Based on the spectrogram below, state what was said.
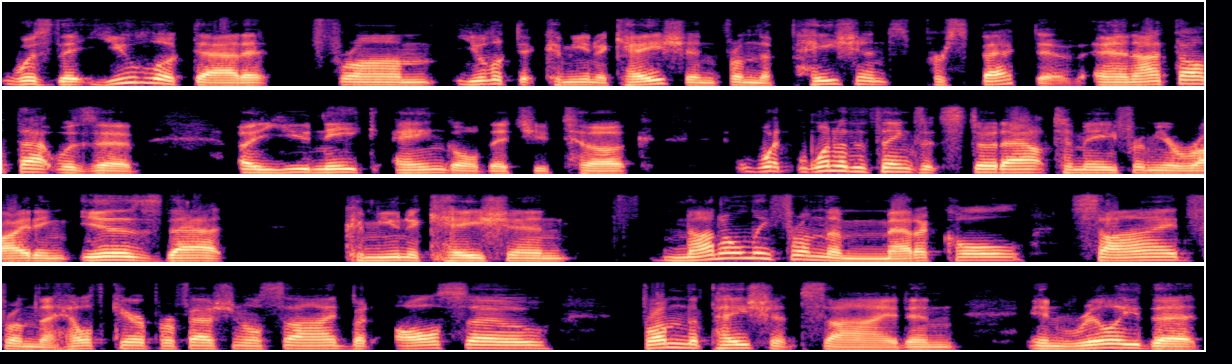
was that you looked at it from you looked at communication from the patient's perspective, and I thought that was a a unique angle that you took. What one of the things that stood out to me from your writing is that communication, not only from the medical side, from the healthcare professional side, but also from the patient side. And, and really that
